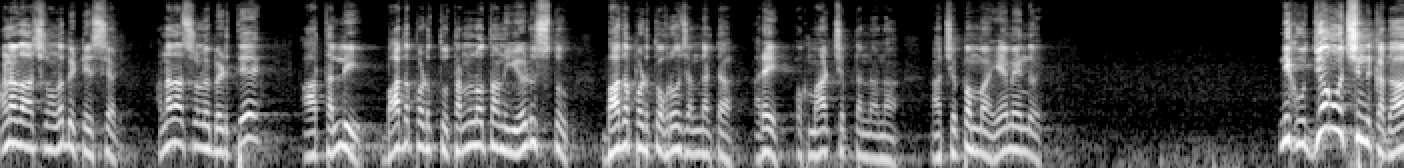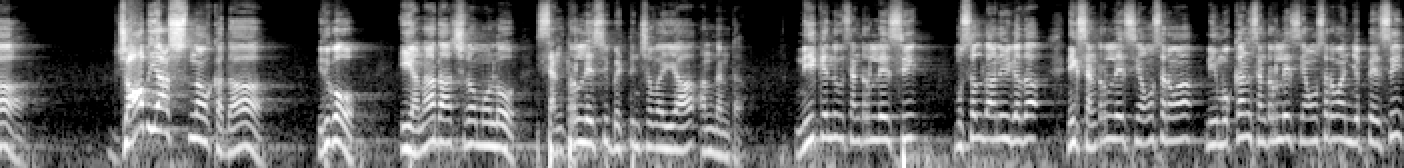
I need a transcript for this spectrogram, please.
అనాథాశ్రమంలో పెట్టేశాడు. అనాథాశ్రమంలో పెడితే ఆ తల్లి బాధపడుతూ తనలో తాను ఏడుస్తూ బాధపడుతూ ఒకరోజు అందంట అరే ఒక మాట చెప్తాను నాన్న. ఆ చెప్పమ్మా ఏమైందో? నీకు ఉద్యోగం వచ్చింది కదా. జాబ్ చేస్తున్నావు కదా. ఇదిగో ఈ అనాథాశ్రమంలో సెంట్రల్ వేసి పెట్టించవయ్యా అందంట. నీకెందుకు సెంట్రల్ వేసి ముసల్దానివి కదా. నీకు సెంట్రల్ వేసి అవసరమా? నీ ముఖాన్ని సెంట్రల్ వేసి అవసరమా? అని చెప్పేసి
